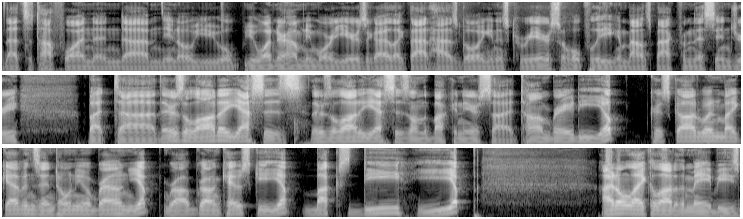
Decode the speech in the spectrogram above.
that's a tough one, and um, you know you you wonder how many more years a guy like that has going in his career. So hopefully he can bounce back from this injury. But uh, there's a lot of yeses. There's a lot of yeses on the Buccaneers side. Tom Brady, yep. Chris Godwin, Mike Evans, Antonio Brown, yep. Rob Gronkowski, yep. Bucks D, yep. I don't like a lot of the maybes.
